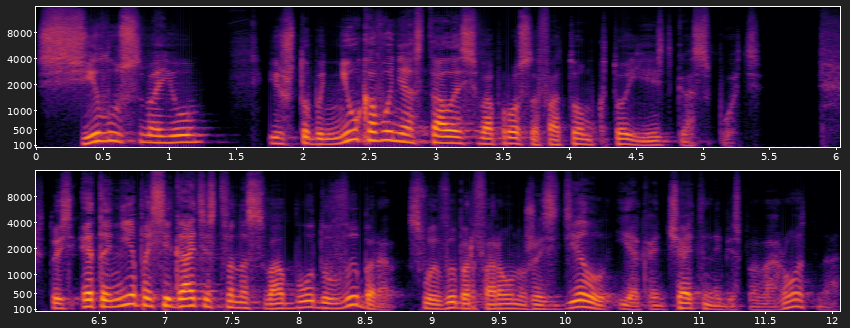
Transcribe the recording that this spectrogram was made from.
силу свою, и чтобы ни у кого не осталось вопросов о том, кто есть Господь. То есть это не посягательство на свободу выбора. Свой выбор фараон уже сделал и окончательно бесповоротно.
